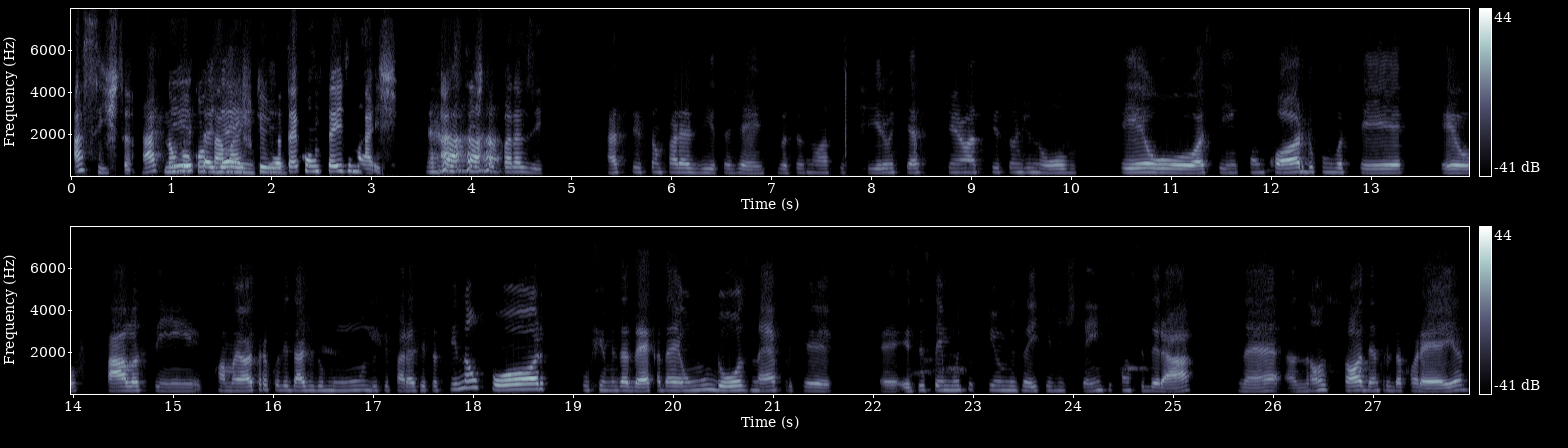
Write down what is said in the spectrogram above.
assista. assista não vou contar gente. mais porque eu até contei demais. Assista Parasita. Assistam Parasita, gente. Se vocês não assistiram, e se assistiram, assistam de novo. Eu, assim, concordo com você. Eu falo, assim, com a maior tranquilidade do mundo que Parasita, se não for o filme da década, é um dos, né? Porque é, existem muitos filmes aí que a gente tem que considerar, né? Não só dentro da Coreia,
